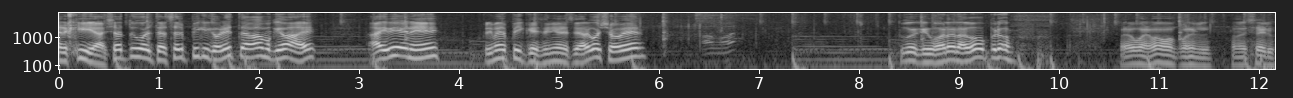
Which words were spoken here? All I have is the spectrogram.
energía. Ya tuvo el tercer pique con esta, vamos que va, ¿eh? Ahí viene, ¿eh? Primer pique, señores. Se largó a llover. Vamos, ¿eh? Tuve que guardar la GoPro. Pero bueno, vamos con el, con el celu.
